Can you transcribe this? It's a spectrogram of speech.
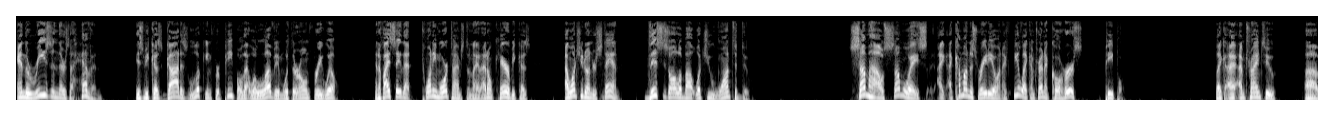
And the reason there's a heaven is because God is looking for people that will love him with their own free will. And if I say that 20 more times tonight, I don't care because I want you to understand this is all about what you want to do somehow, some ways, I, I come on this radio and I feel like I'm trying to coerce people. Like I, I'm trying to uh,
